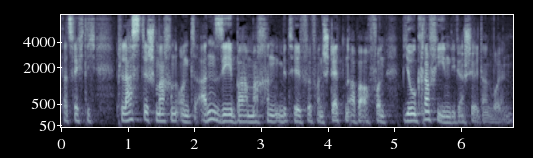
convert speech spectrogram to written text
tatsächlich plastisch machen und ansehbar machen mithilfe von Städten, aber auch von Biografien, die wir schildern wollen.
